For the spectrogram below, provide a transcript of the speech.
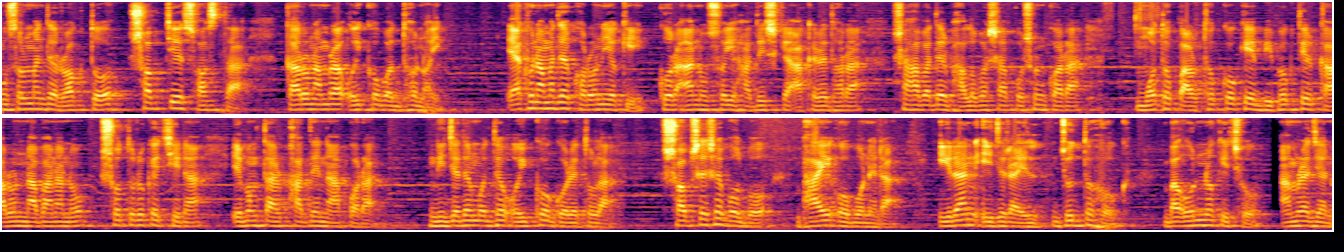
মুসলমানদের রক্ত সবচেয়ে সস্তা, কারণ আমরা ঐক্যবদ্ধ নই। এখন আমাদের করণীয় কি? কোরআন ও সই হাদিসকে আঁকড়ে ধরা, সাহাবাদের ভালোবাসা পোষণ করা মত পার্থক্যকে বিভক্তির কারণ না বানানো, শত্রুকে চিনা এবং তার ফাঁদে না পড়া, নিজেদের মধ্যে ঐক্য গড়ে তোলা। সবশেষে বলব, ভাই ও বোনেরা, ইরান, ইসরায়েল, যুদ্ধ হোক বা অন্য কিছু, আমরা যেন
